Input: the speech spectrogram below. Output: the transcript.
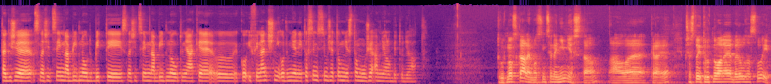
Takže snažit se jim nabídnout byty, snažit se jim nabídnout nějaké eh, jako i finanční odměny, to si myslím, že to město může a mělo by to dělat. Trutnovská nemocnice není města, ale kraje, přesto i Trutnované berou za svoji.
